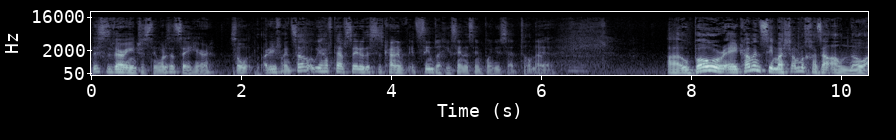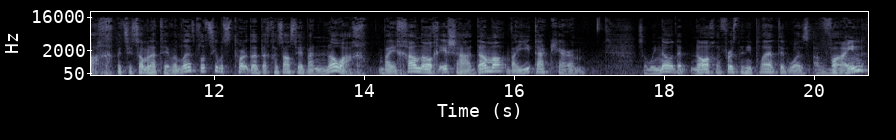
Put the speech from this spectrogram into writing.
this is very interesting. What does it say here? So, are you fine? So we have to have seder. This is kind of. It seems like he's saying the same point you said till now. Yeah. Uh, Ubor, eh, come and see Mashamru Chazal al Noach. B'tzitzom Teva. Let's let's see what's tor- the, the Chazal say about Noach. Vayichal Noach Isha Adama Vayita Kerem. So we know that Noach, the first thing he planted was a vine,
